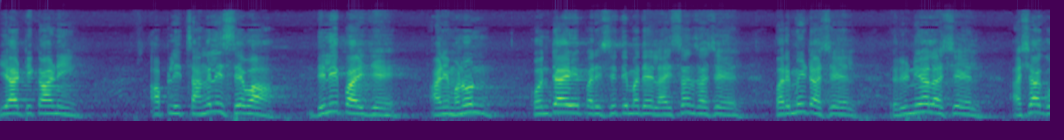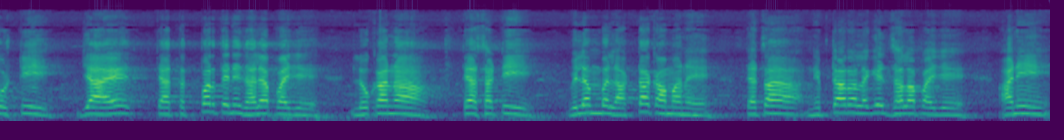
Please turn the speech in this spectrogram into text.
या ठिकाणी आपली चांगली सेवा दिली पाहिजे. आणि म्हणून कोणत्याही परिस्थितीमध्ये लायसन्स असेल परमिट असेल रिन्युअल असेल अशा गोष्टी ज्या आहेत त्या तत्परतेने झाल्या पाहिजे. लोकांना त्यासाठी विलंब लागता कामा नये. त्याचा निपटारा लगेच झाला पाहिजे आणि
